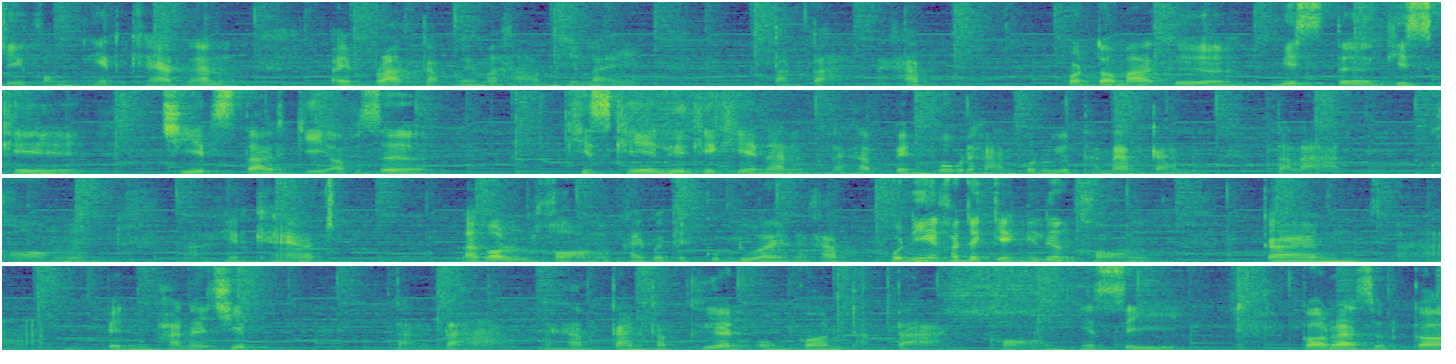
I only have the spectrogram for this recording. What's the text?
ยีของ Headcat นั้น ไปปลักกับในมหาวิทยาลัยต่างๆ นะครับ คนต่อมาคือมิสเตอร์คิสเค Chief Strategy Officer คิสเคหรือ KK นั้นนะครับ เป็นผู้บริหารกลยุทธ์ทางด้านการตลาดของ Headcat แล้วก็ของ Hypertech Group ด้วยนะครับ คนนี้เขาจะเก่งในเรื่องของการาเป็น partnership ต่างๆนะครับ การขับเคลื่อนองค์กรต่างๆของ HC ก็ล่าสุดก็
